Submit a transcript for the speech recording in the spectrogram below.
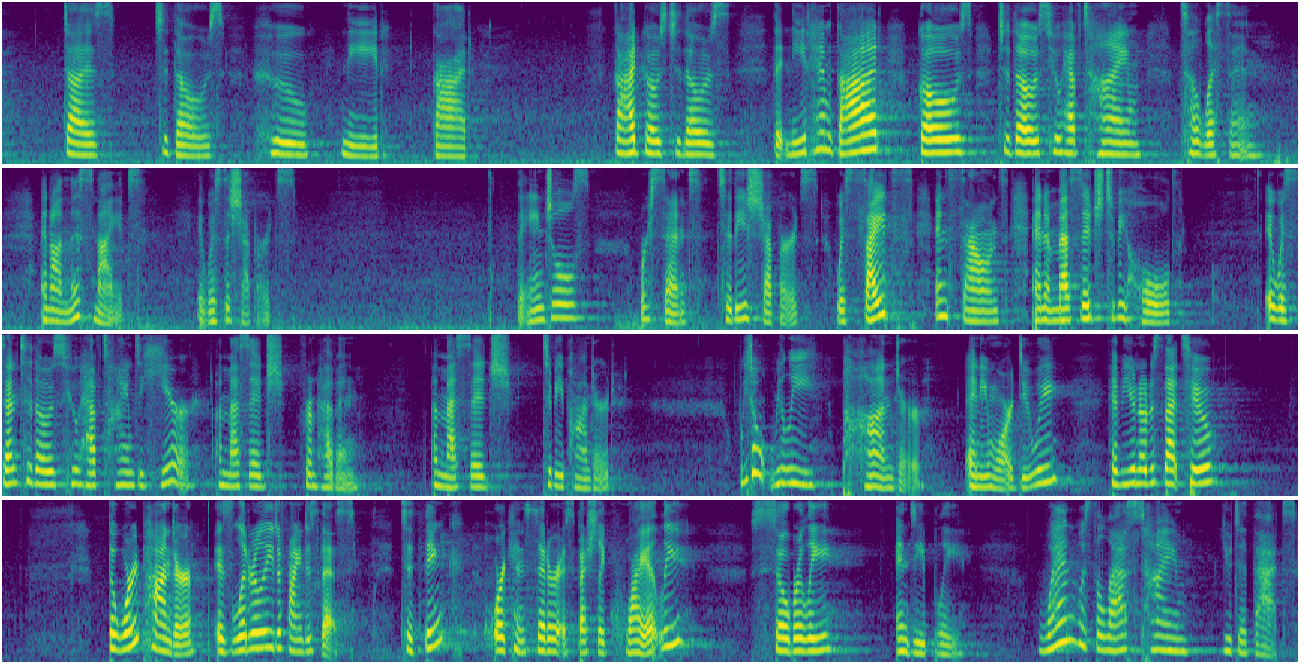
does to those who need God. God goes to those that need Him. God goes to those who have time to listen. And on this night, it was the shepherds. The angels were sent to these shepherds with sights and sounds and a message to behold. It was sent to those who have time to hear a message from heaven, a message to be pondered. We don't really ponder anymore, do we? Have you noticed that too? The word ponder is literally defined as this to think or consider, especially quietly, soberly, and deeply. When was the last time you did that?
